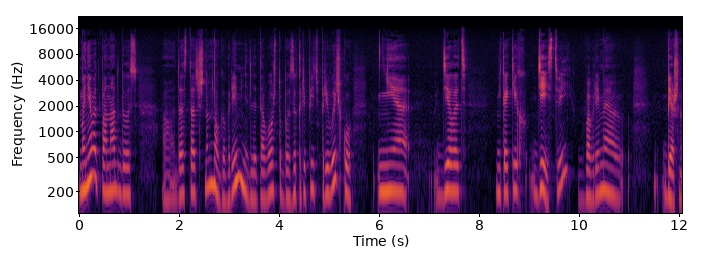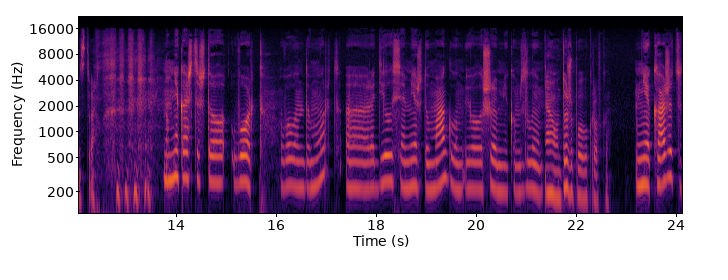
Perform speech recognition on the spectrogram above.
Мне вот понадобилось а, достаточно много времени для того, чтобы закрепить привычку не делать никаких действий во время бешенства. Но мне кажется, что Ворд Волан-де-Морт э, родился между маглом и волшебником злым. А, он тоже полукровка. Мне кажется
